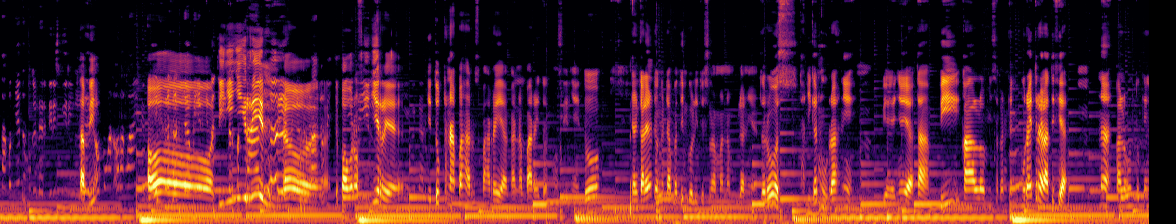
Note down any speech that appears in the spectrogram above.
takutnya itu bukan dari diri sendiri Tapi? dari omongan orang lain. Oh dinyinyirin. oh the power of nyinyir ya. Iya, itu kenapa harus pare ya? Karena pare itu atmosfernya itu dan kalian udah ngedapetin goal itu selama enam bulan ya? Terus tadi kan murah nih biayanya ya. Tapi kalau misalkan kan murah itu relatif ya. Nah kalau untuk yang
